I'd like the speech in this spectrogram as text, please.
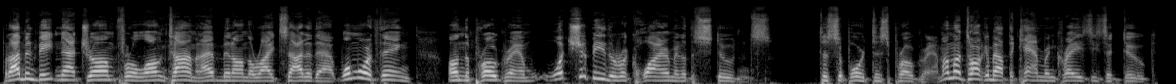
But I've been beating that drum for a long time and I've been on the right side of that. One more thing on the program what should be the requirement of the students to support this program? I'm not talking about the Cameron Crazies at Duke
